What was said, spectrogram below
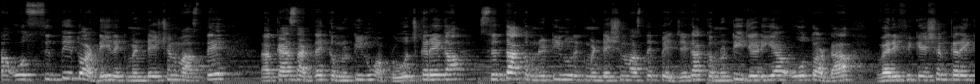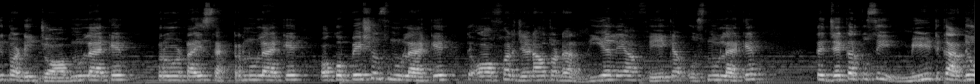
ਤਾਂ ਉਹ ਸਿੱਧੀ ਤੁਹਾਡੀ ਰਿਕਮੈਂਡੇਸ਼ਨ ਵਾਸਤੇ ਕਹਿ ਸਕਦੇ ਕਮਿਊਨਿਟੀ ਨੂੰ ਅਪਰੋਚ ਕਰੇਗਾ, ਸਿੱਧਾ ਕਮਿਊਨਿਟੀ ਨੂੰ ਰਿਕਮੈਂਡੇਸ਼ਨ ਵਾਸਤੇ ਭੇਜੇਗਾ। ਕਮਿਊਨਿਟੀ ਜਿਹੜੀ ਆ, ਉਹ ਤੁਹਾਡਾ ਵੈਰੀਫਿਕੇਸ਼ਨ ਕਰੇਗੀ, ਤੁਹਾਡੀ ਜੌਬ ਨੂੰ ਲੈ ਕੇ ਪ੍ਰਾਇੋਰਟਾਈਜ਼ ਸੈਕਟਰ ਨੂੰ ਲੈ ਕੇ ਓਕੂਪੇਸ਼ਨਸ ਨੂੰ ਲੈ ਕੇ, ਤੇ ਆਫਰ ਜਿਹੜਾ ਉਹ ਤੁਹਾਡਾ ਰੀਅਲ ਜਾਂ ਫੇਕ ਹੈ ਉਸ ਨੂੰ ਲੈ ਕੇ ਤੇ ਜੇਕਰ ਤੁਸੀਂ ਮੀਟ ਕਰਦੇ ਹੋ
